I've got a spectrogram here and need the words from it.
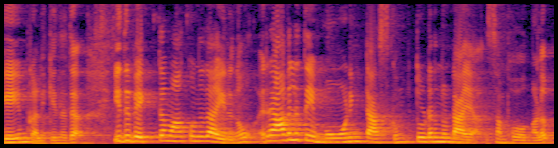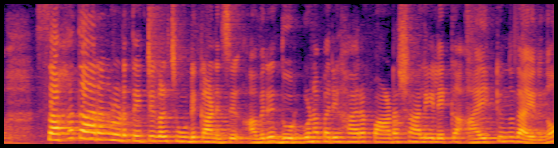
ഗെയിം കളിക്കുന്നത്. ഇത് വ്യക്തമാക്കുന്നതായിരുന്നു രാവിലത്തെ മോർണിംഗ് ടാസ്കും തുടർന്നുണ്ടായ സംഭവങ്ങളും. സഹതാരങ്ങളുടെ തെറ്റുകൾ ചൂണ്ടിക്കാണിച്ച് അവരെ ദുർഗുണ പരിഹാര പാഠശാലയിലേക്ക് അയക്കുന്നതായിരുന്നു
